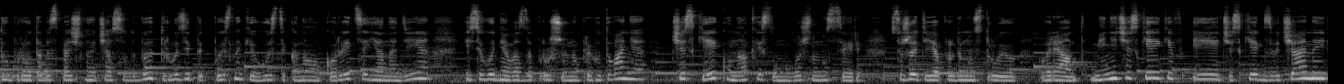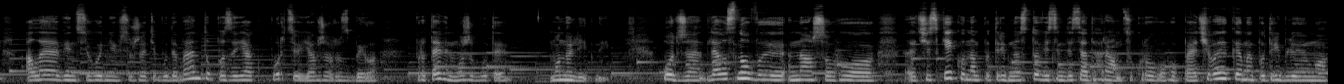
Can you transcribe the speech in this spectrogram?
Доброго та безпечного часу доби, друзі, підписники, гості каналу Кориця. Я Надія. І сьогодні я вас запрошую на приготування чизкейку на кисломолочному сирі. В сюжеті я продемонструю варіант міні-чизкейків і чизкейк звичайний, але він сьогодні в сюжеті буде бенто, поза як порцію я вже розбила. Проте він може бути монолітний. Отже, для основи нашого е, чизкейку нам потрібно 180 грам цукрового печива, яке ми подріблюємо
